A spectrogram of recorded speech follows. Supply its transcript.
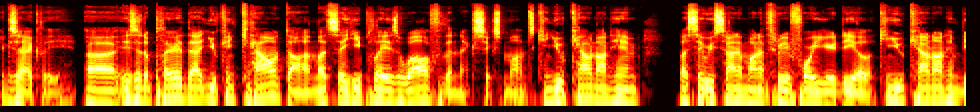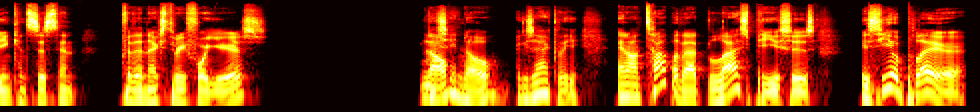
Exactly. Uh, is it a player that you can count on? Let's say he plays well for the next six months. Can you count on him? Let's say we sign him on a three or four year deal. Can you count on him being consistent for the next three, four years? No. I say no, exactly. And on top of that, the last piece is is he a player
